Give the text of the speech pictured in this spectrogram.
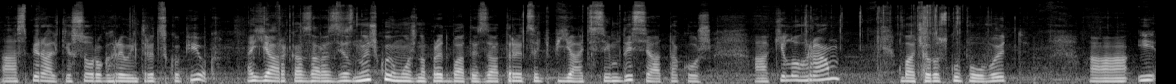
А спіральки 40 гривень 30 копійок. Ярка зараз зі знижкою можна придбати за 35,70 також кілограм. Бачу, розкуповують. І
